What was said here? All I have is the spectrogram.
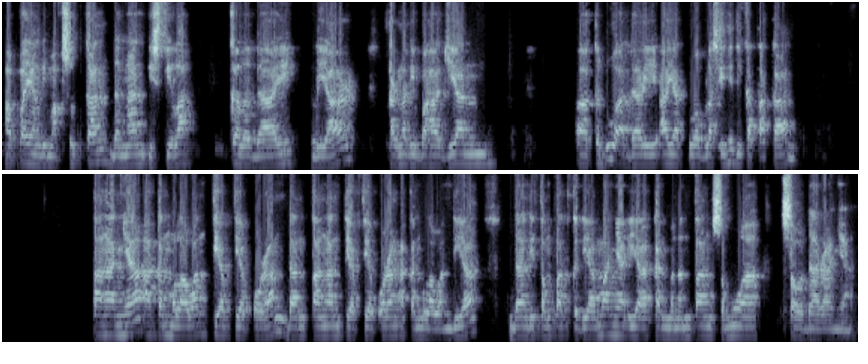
apa yang dimaksudkan dengan istilah keledai liar karena di bahagian uh, kedua dari ayat 12 ini dikatakan tangannya akan melawan tiap-tiap orang dan tangan tiap-tiap orang akan melawan dia dan di tempat kediamannya ia akan menentang semua saudaranya.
